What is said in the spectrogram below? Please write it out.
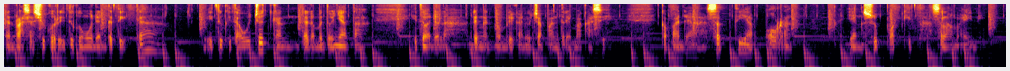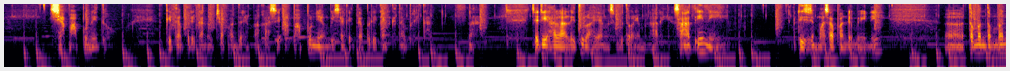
Dan rasa syukur itu kemudian ketika itu kita wujudkan dalam bentuk nyata itu adalah dengan memberikan ucapan terima kasih kepada setiap orang yang support kita selama ini siapa pun itu kita berikan ucapan terima kasih. Apa pun yang bisa kita berikan kita berikan. Nah jadi hal-hal itulah yang sebetulnya menarik. Saat ini di masa pandemi ini eh, teman-teman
